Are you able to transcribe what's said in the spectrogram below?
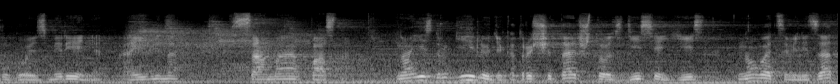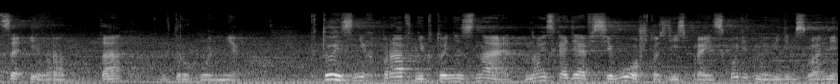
другое измерение, а именно самое опасное. Ну а есть другие люди, которые считают, что здесь есть новая цивилизация и врата в другой мир. Кто из них прав, никто не знает, но исходя всего, что здесь происходит, мы видим с вами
